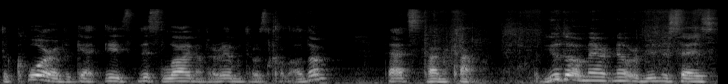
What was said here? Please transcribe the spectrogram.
The core of a get is this line of Harem Mitros Chaladam. That's Tanakama. But Yudah Omer, no, Rav Yudah says,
